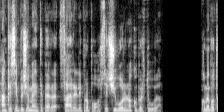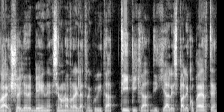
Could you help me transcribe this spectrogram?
Anche semplicemente per fare le proposte ci vuole una copertura. Come potrai scegliere bene se non avrai la tranquillità tipica di chi ha le spalle coperte?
